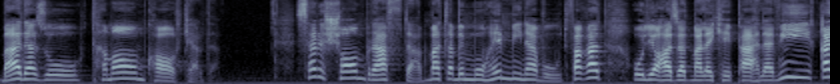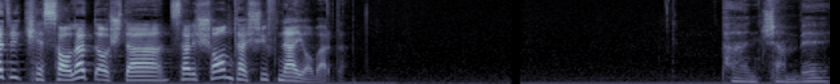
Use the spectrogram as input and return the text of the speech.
بعد از او تمام کار کردم. سر شام رفتم. مطلب مهمی نبود. فقط اولیا حضرت ملکه پهلوی قدری کسالت داشتند. سر شام تشریف نیاوردند. پنجشنبه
